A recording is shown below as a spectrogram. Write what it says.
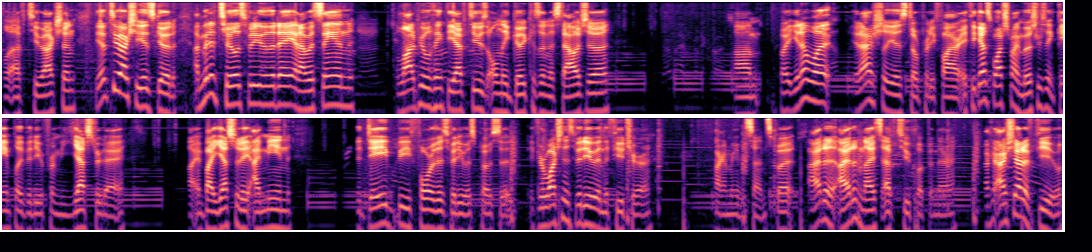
Little F2 action. The F2 actually is good. I made a tier list video the other day, and I was saying a lot of people think the F2 is only good because of nostalgia. Um, but you know what? It actually is still pretty fire. If you guys watched my most recent gameplay video from yesterday, uh, and by yesterday, I mean the day before this video was posted. If you're watching this video in the future, not gonna make any sense, but I had a I had a nice F2 clip in there. I actually had a few.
